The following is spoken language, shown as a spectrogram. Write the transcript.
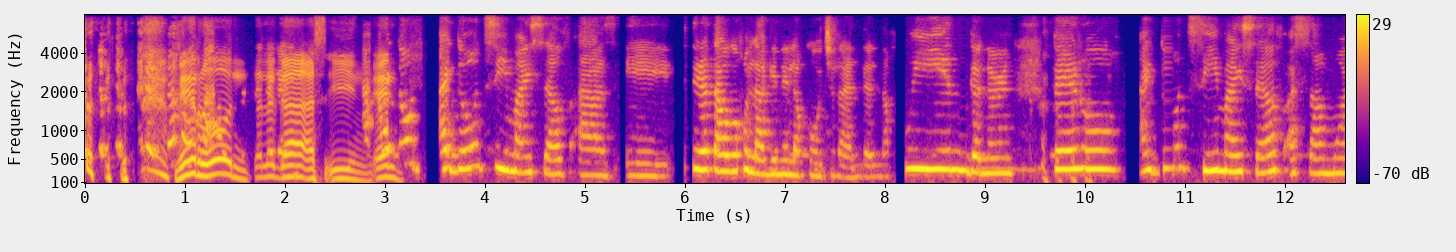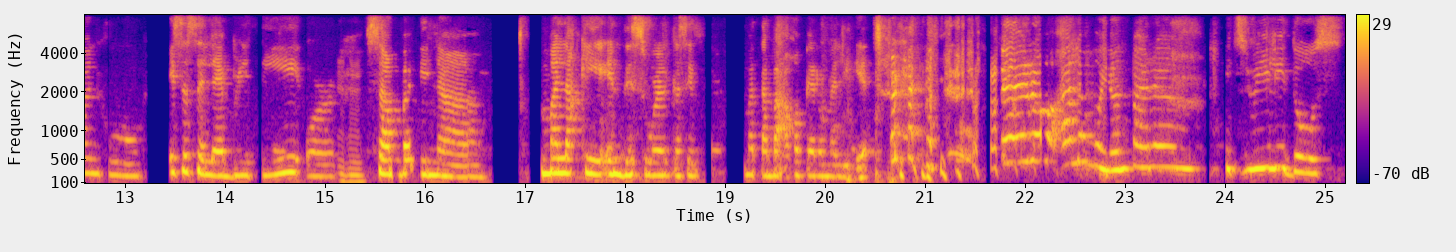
meron talaga as in. And I don't I don't see myself as a tinatawag ko lagi nila Coach Randall na queen, ganun. Pero I don't see myself as someone who is a celebrity or mm-hmm. somebody na malaki in this world kasi mataba ako pero maliit. pero alam mo yun, parang it's really those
